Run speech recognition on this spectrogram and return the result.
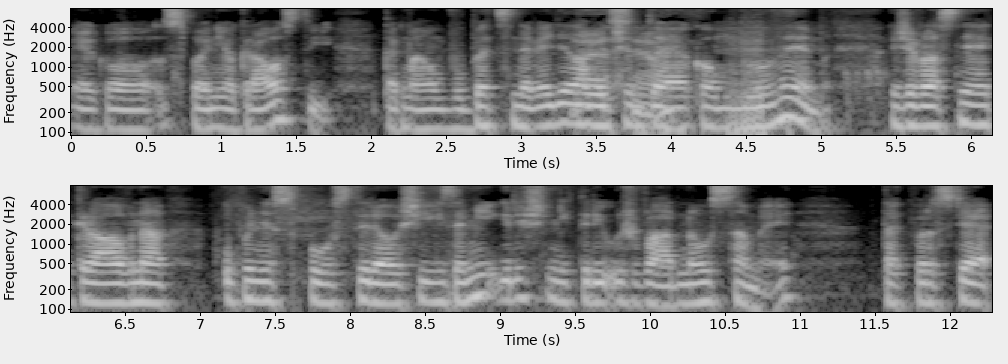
jako Spojeného království, tak mám vůbec nevěděla, no, o čem to je jako mluvím. Že vlastně je královna úplně spousty dalších zemí, i když některý už vládnou sami, tak prostě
